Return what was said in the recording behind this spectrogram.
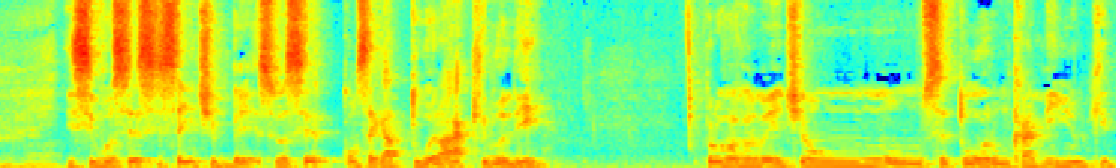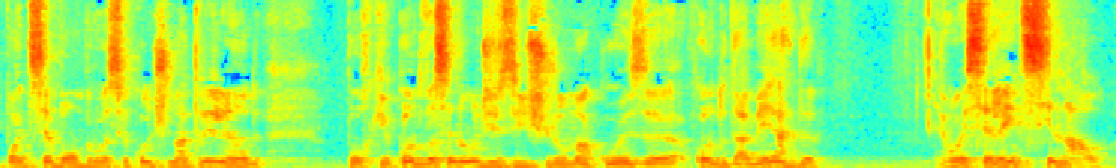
Uhum. E se você se sente bem, se você consegue aturar aquilo ali, provavelmente é um, um setor, um caminho que pode ser bom para você continuar trilhando. Porque quando você não desiste de uma coisa quando dá merda, é um excelente sinal.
